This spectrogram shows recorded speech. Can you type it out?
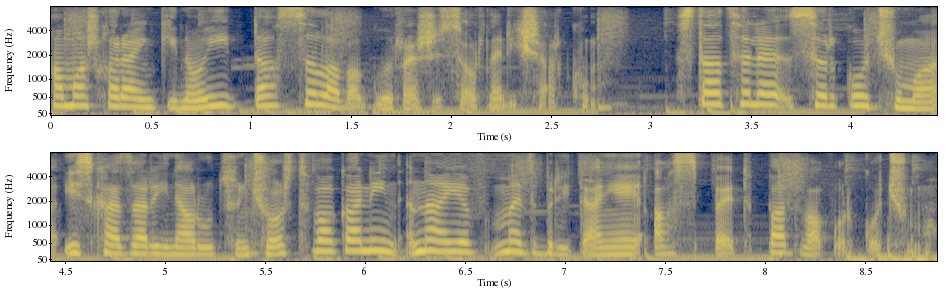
համաշխարհային կինոյի 10 լավագույն ռեժիսորների շարքում ստացել է սրկոչումը, իսկ 1984 թվականին նաև Մեծ Բրիտանիայի ասպետ պատվավոր կոչումը։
